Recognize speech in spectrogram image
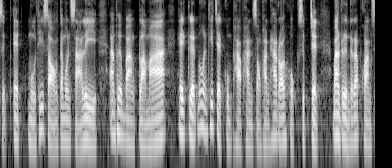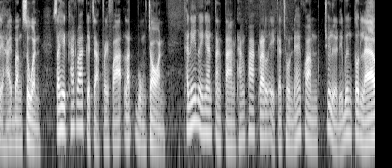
171 หมู่ที่ 2ตำบลสาลีอำเภอบางปลาม้า เหตุเกิดเมื่อวันที่ 7 กุมภาพันธ์ 2567 บ้านเรือนได้รับความเสียหายบางส่วน สาเหตุคาดว่าเกิดจากไฟฟ้าลัดวงจรทั้งนี้หน่วยงานต่างๆ ทั้งภาครัฐและเอกชนได้ให้ความช่วยเหลือในเบื้องต้นแล้ว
